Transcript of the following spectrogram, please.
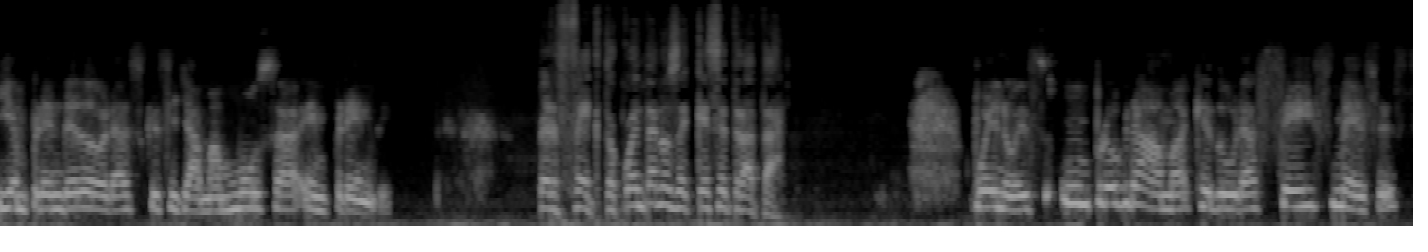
y emprendedoras que se llama Musa Emprende. Perfecto, cuéntanos de qué se trata. Bueno, es un programa que dura seis meses,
